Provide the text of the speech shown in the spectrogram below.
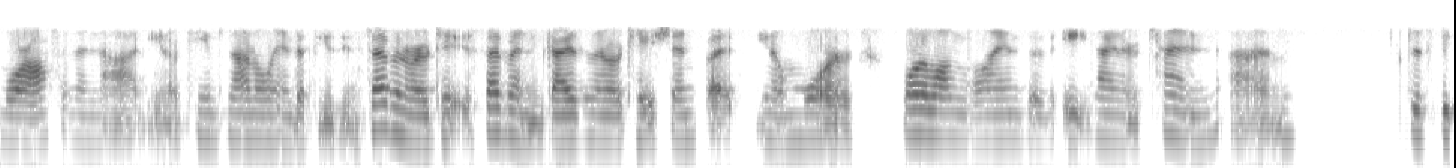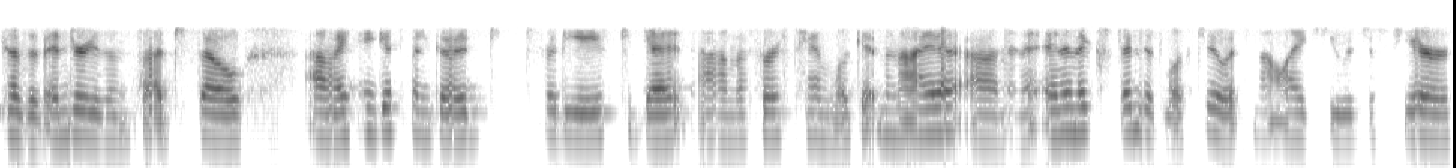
more often than not, you know, teams not only end up using seven rota- seven guys in the rotation, but you know more more along the lines of eight, nine, or ten, um, just because of injuries and such. So um, I think it's been good for the A's to get um, a first-hand look at Manaea um, and, and an extended look too. It's not like he was just here,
